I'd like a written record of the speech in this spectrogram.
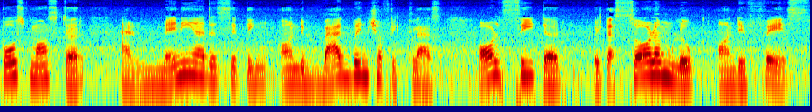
postmaster, and many others sitting on the backbench of the class, all seated with a solemn look on their face.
